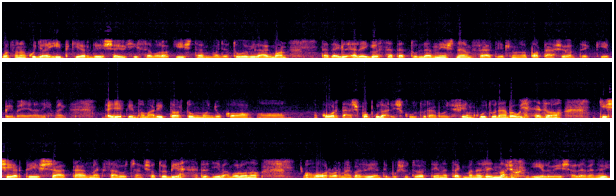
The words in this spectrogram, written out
ott vannak ugye a hit kérdése, hogy hisze valaki Isten vagy a túlvilágban, tehát elég összetett tud lenni, és nem feltétlenül a patás ördög képében jelenik meg. De egyébként, ha már itt tartunk, mondjuk a, a a kortás populáris kultúrában, vagy filmkultúrában, ugye ez a kísértés, sátán, megszállottság, stb. Hát ez nyilvánvalóan a, a horror meg az ilyen típusú történetekben ez egy nagyon élő és eleven ügy,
